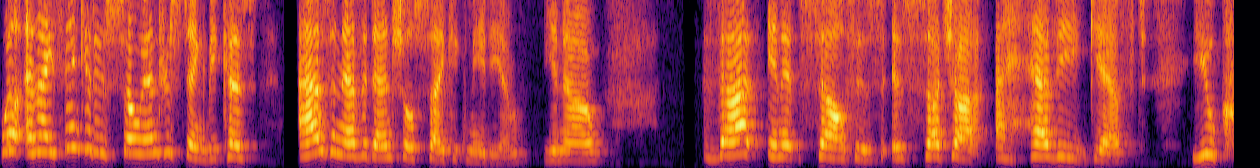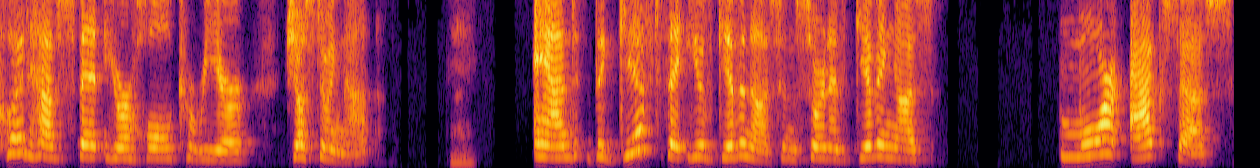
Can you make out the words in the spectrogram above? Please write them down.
Well, and I think it is so interesting because as an evidential psychic medium, you know, that in itself is is such a, a heavy gift. You could have spent your whole career just doing that. Mm. And the gift that you've given us in sort of giving us more access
